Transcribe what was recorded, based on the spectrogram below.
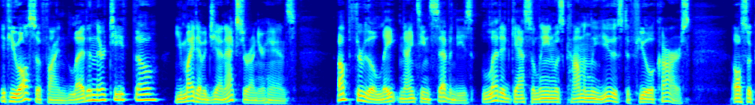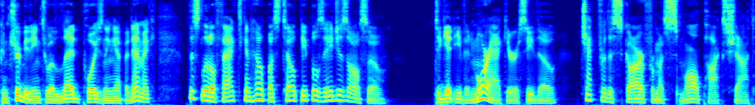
If you also find lead in their teeth, though, you might have a Gen Xer on your hands. Up through the late 1970s, leaded gasoline was commonly used to fuel cars. Also contributing to a lead poisoning epidemic, this little fact can help us tell people's ages also. To get even more accuracy, though, check for the scar from a smallpox shot.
